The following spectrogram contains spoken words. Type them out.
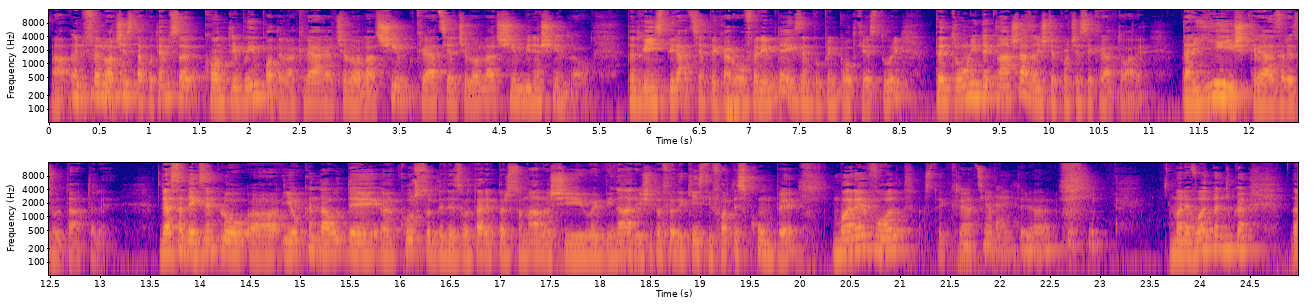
Da? În felul mm-hmm. acesta putem să contribuim poate la crearea celorlalți și în creația celorlalți și în bine și în rău. Pentru că inspirația pe care o oferim, de exemplu prin podcasturi, pentru unii declanșează niște procese creatoare, dar ei își creează rezultatele. De asta, de exemplu, uh, eu când aud de uh, cursuri de dezvoltare personală și webinarii și tot felul de chestii foarte scumpe, mă revolt, asta e creația da. mea interioară, mă revolt pentru că uh,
